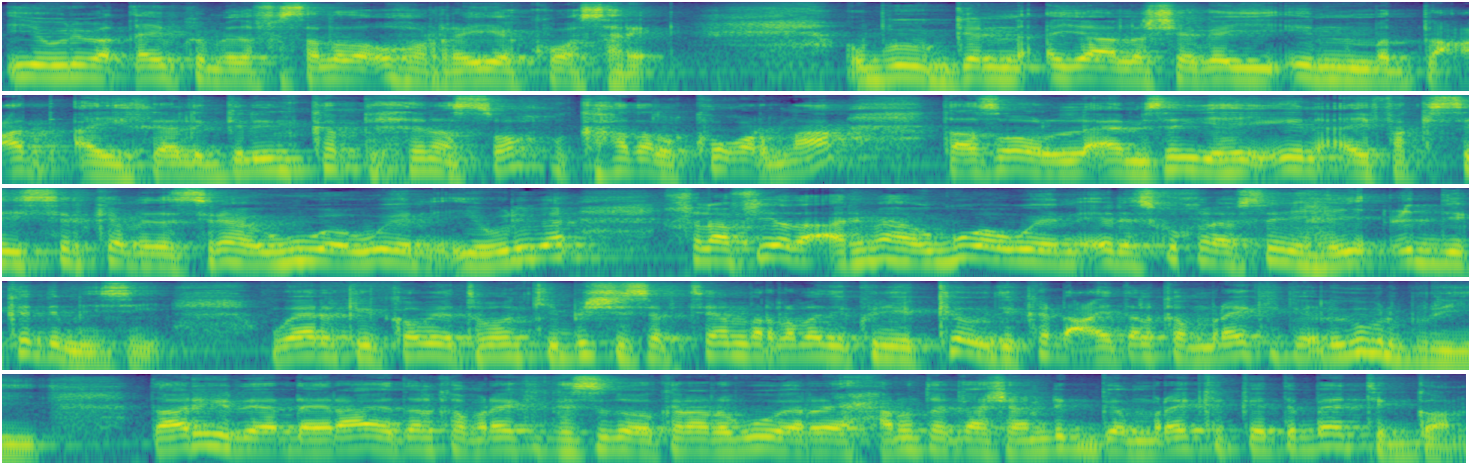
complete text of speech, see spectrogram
iyo weliba qeyb ka mid a fasalada u horreeya kuwa sare. Buuggan ayaa la sheegay in madbacad ay raaligelin ka bixinayso hadal ku qornaa taasoo la aaminsan yahay in ay fakisay sir ka mid a siraha ugu waaweyn iyo weliba khilaafyada arrimaha ugu waaweyn ee la isku khilaafsan yahay ciddii ka dambeysay. Weerarkii koob iyo tobankii bishii sebtembar labadii kun iyo kowdii ka dhacay dalka maraykanka ee lagu burburiyey. Taariikh dheerdheeraa ee dalka maraykanka sidoo kale lagu weeraray xarunta gaashaandhigga maraykanka ee pentagon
